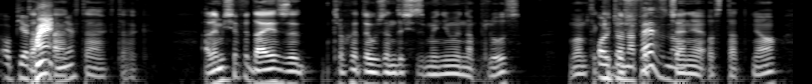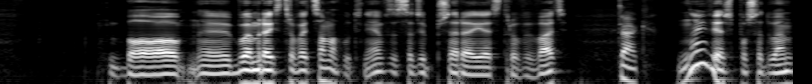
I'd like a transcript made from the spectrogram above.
opierdala, nie? Tak, tak, tak. Ale mi się wydaje, że trochę te urzędy się zmieniły na plus. Mam takie Oj, to na pewno. doświadczenie ostatnio, bo y, byłem rejestrować samochód, nie? W zasadzie przerejestrowywać. Tak. No i wiesz, poszedłem,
